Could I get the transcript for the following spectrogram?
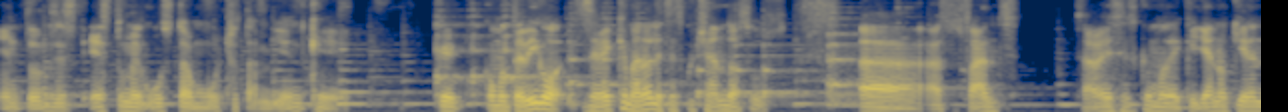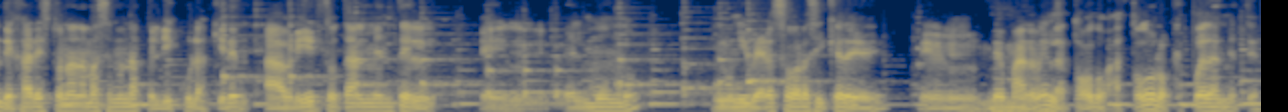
Entonces, esto me gusta mucho también que, que, como te digo, se ve que Marvel está escuchando a sus, a, a sus fans. ¿Sabes? Es como de que ya no quieren dejar esto nada más en una película, quieren abrir totalmente el, el, el mundo, el universo ahora sí que de, de, de Marvel a todo, a todo lo que puedan meter.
